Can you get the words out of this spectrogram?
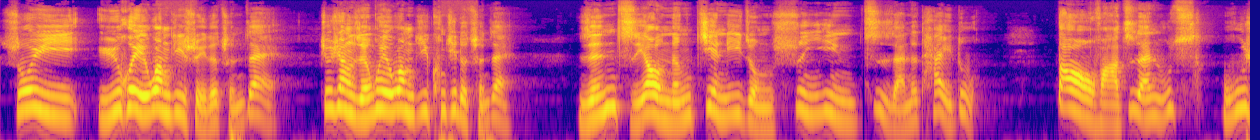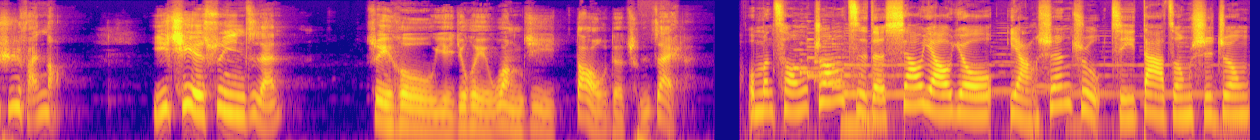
所以鱼会忘记水的存在，就像人会忘记空气的存在。人只要能建立一种顺应自然的态度，道法自然如此，无需烦恼，一切顺应自然，最后也就会忘记道的存在了。我们从庄子的《逍遥游》《养生主》及大宗师中，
